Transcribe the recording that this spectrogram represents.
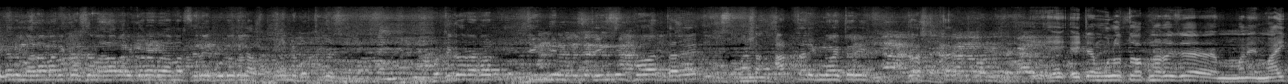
এখানে মারামারি করছে মারামারি করার পর আমার ছেলে ফুটবল হাসপাতালে ভর্তি করছে। ভর্তি করার পর তিন দিন তিন দিন পর তারে আট তারিখ নয় তারিখ দশ তারিখ এইটা মূলত আপনার ওই যে মানে মাইক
